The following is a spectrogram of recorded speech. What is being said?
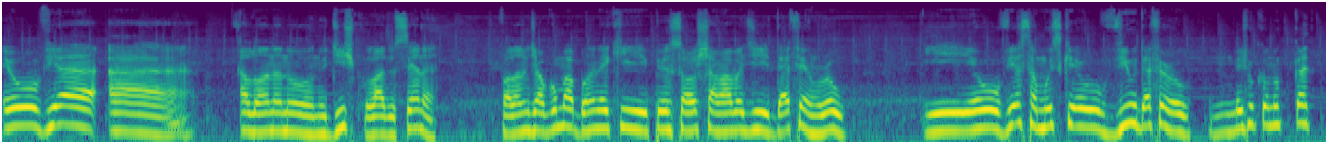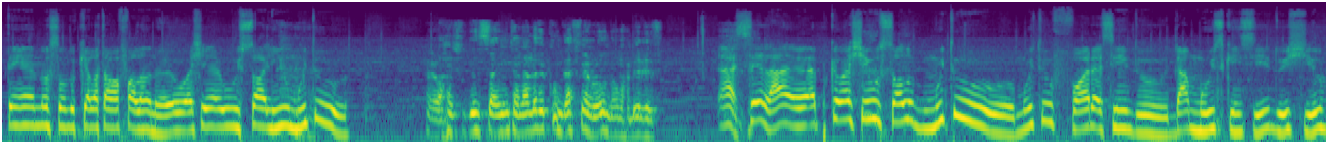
Eu ouvi a, a, a Luana no, no disco lá do Senna falando de alguma banda que o pessoal chamava de Death and Roll. E eu ouvi essa música eu vi o Death and Roll. Mesmo que eu nunca tenha noção do que ela tava falando. Eu achei o solinho muito. Eu acho que isso aí não tem nada a ver com Death and Roll, não, mas beleza. Ah, sei lá, é porque eu achei o solo muito muito fora assim do da música em si, do estilo.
